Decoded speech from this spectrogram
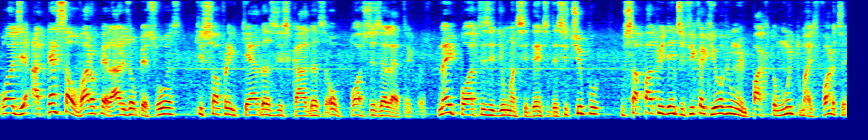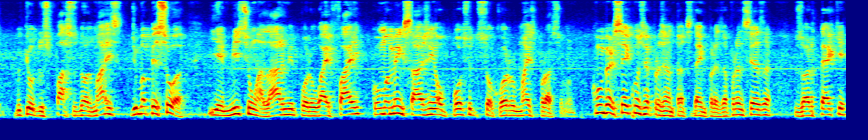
pode até salvar operários ou pessoas que sofrem quedas de escadas ou postes elétricos. Na hipótese de um acidente desse tipo, o sapato identifica que houve um impacto muito mais forte do que o dos passos normais de uma pessoa e emite um alarme por Wi-Fi com uma mensagem ao posto de socorro mais próximo. Conversei com os representantes da empresa francesa Zortec,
